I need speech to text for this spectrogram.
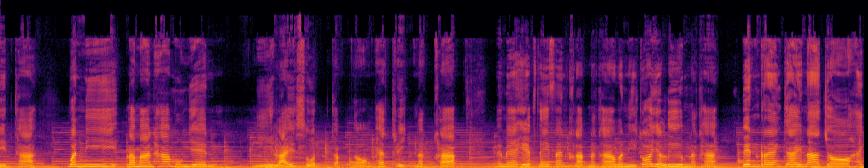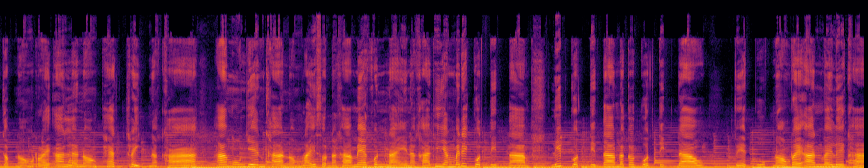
ฑิตค่ะ วันนี้ประมาณ5โมงเย็นมีไลฟ์สดกับน้องแพทริกนะครับ แม่แม่ FC แฟนคลับนะคะ วันนี้ก็อย่าลืมนะคะ เป็นแรงใจหน้าจอให้กับน้องไรอันและน้องแพทริกนะคะ5โมงเย็นค่ะน้องไลฟ์สดนะคะ แม่คนไหนนะคะที่ยังไม่ได้กดติดตาม รีบกดติดตามแล้วก็กดติดดาว Facebook น้องไรอันไว้เลยค่ะ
